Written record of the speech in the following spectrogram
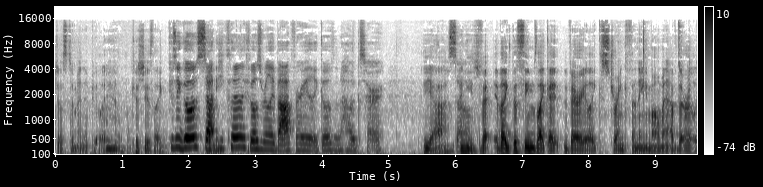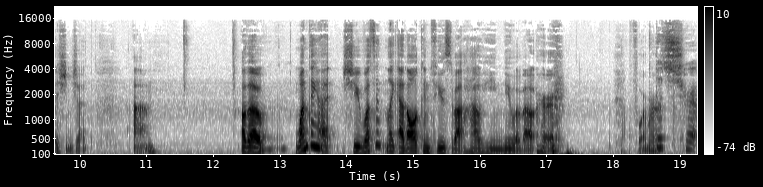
just to manipulate him because she's like because he goes down, he clearly feels really bad for her. He like goes and hugs her. yeah So- and he's ve- like this seems like a very like strengthening moment of their relationship um although Mm-hmm. one thing that she wasn't like at all confused about how he knew about her former That's true.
